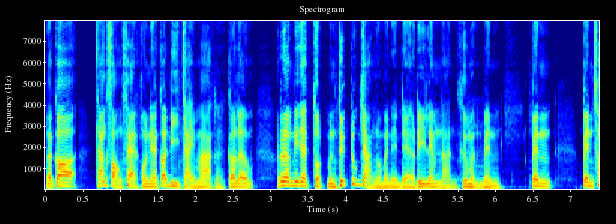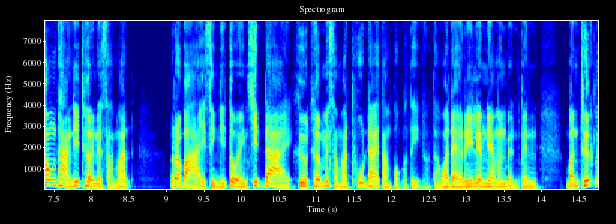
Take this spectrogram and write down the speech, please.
แล้วก็ทั้งสองแฝดคนเนี้ยก็ดีใจมากเลยก็เริ่มเริ่มที่จะจดบันทึกทุกอย่างลงไปในไดอารี่เล่มนั้น คือเหมือนเป็นเป็นเป็นช่องทางที่เธอเนี่ยสามารถ ระบายสิ่งที่ตัวเองคิดได้ คือเธอไม่สามารถพูดได้ตามปกติเนาะแต่ว่าไดอารี่เล่มเนี้ยมันเหมือนเป็นบันทึกเ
